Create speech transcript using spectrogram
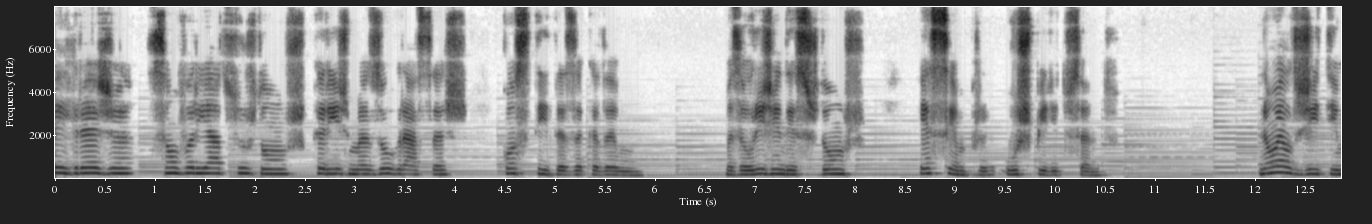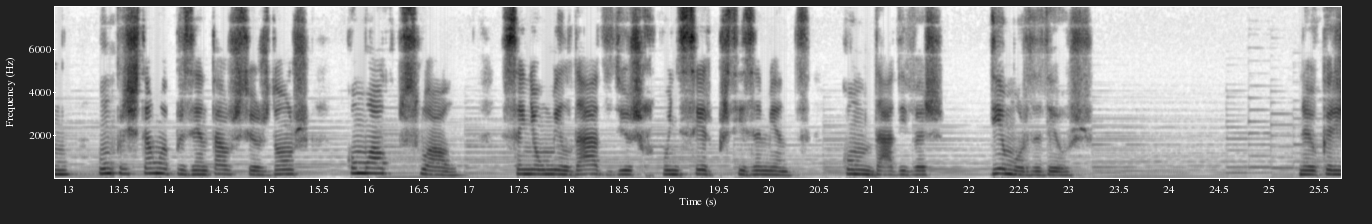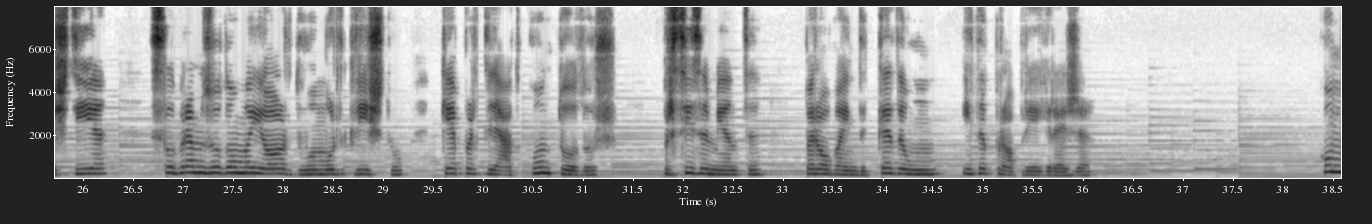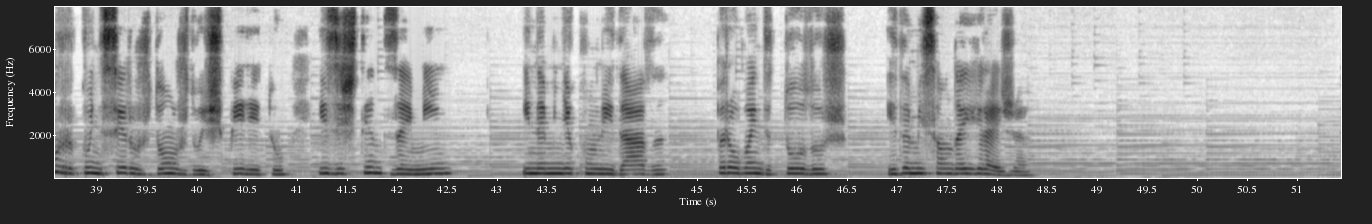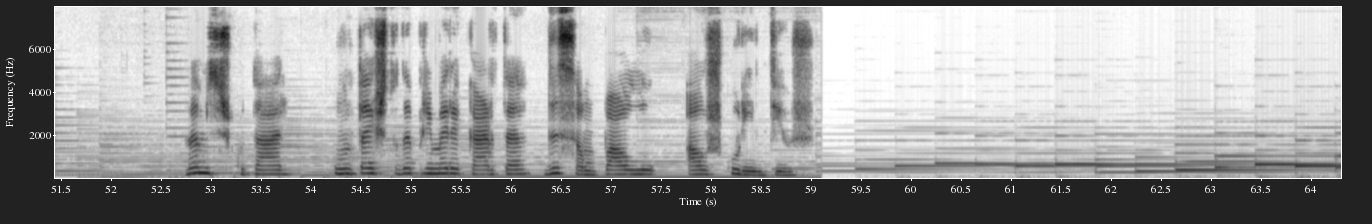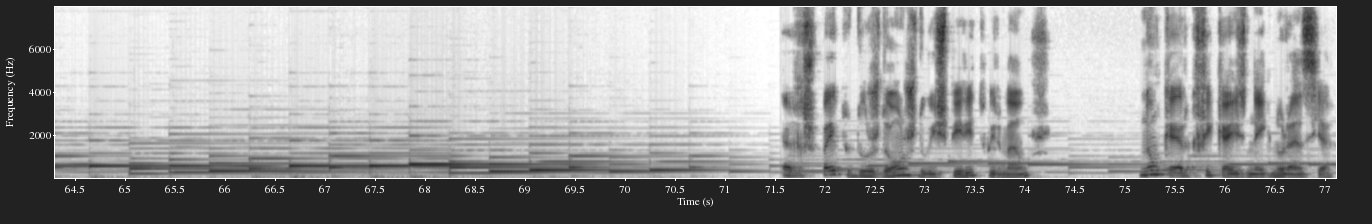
Na Igreja são variados os dons, carismas ou graças concedidas a cada um. Mas a origem desses dons é sempre o Espírito Santo. Não é legítimo um cristão apresentar os seus dons como algo pessoal, sem a humildade de os reconhecer precisamente como dádivas de amor de Deus. Na Eucaristia, celebramos o dom maior do amor de Cristo, que é partilhado com todos, precisamente para o bem de cada um e da própria Igreja. Como reconhecer os dons do Espírito existentes em mim e na minha comunidade para o bem de todos e da missão da Igreja? Vamos escutar um texto da primeira carta de São Paulo aos Coríntios. A respeito dos dons do Espírito, irmãos, não quero que fiqueis na ignorância.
